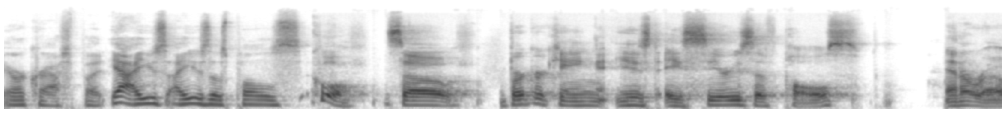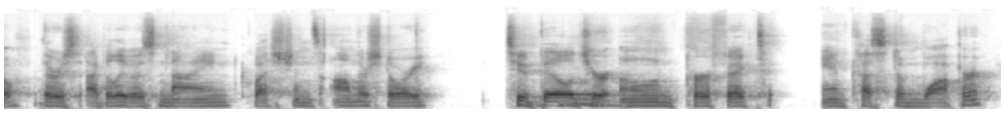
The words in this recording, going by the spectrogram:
aircraft." But yeah, I use I use those polls. Cool. So Burger King used a series of polls in a row. There's, I believe it was nine questions on their story to build your own perfect and custom Whopper.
